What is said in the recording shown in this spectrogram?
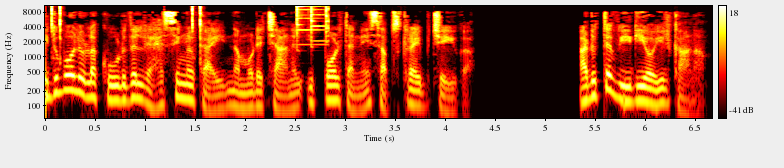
ഇതുപോലുള്ള കൂടുതൽ രഹസ്യങ്ങൾക്കായി നമ്മുടെ ചാനൽ ഇപ്പോൾ തന്നെ സബ്സ്ക്രൈബ് ചെയ്യുക. അടുത്ത വീഡിയോയിൽ കാണാം.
